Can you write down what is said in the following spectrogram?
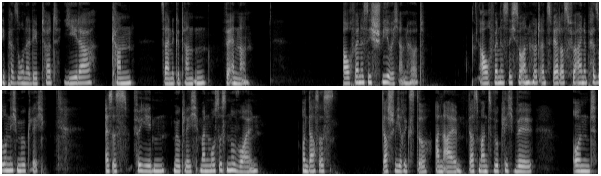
die Person erlebt hat, jeder kann seine Gedanken verändern. Auch wenn es sich schwierig anhört. Auch wenn es sich so anhört, als wäre das für eine Person nicht möglich. Es ist für jeden möglich. Man muss es nur wollen. Und das ist das Schwierigste an allem, dass man es wirklich will. Und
